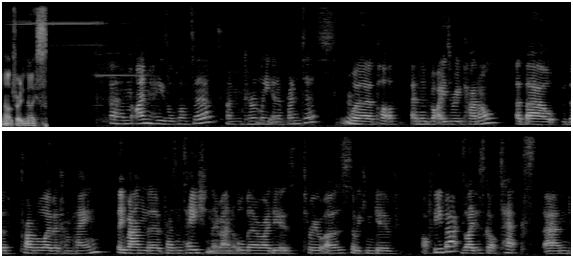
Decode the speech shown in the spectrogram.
that was really nice. Um, I'm Hazel Potter. I'm currently an apprentice. Hmm. We're part of an advisory panel about the Proud All Over campaign. They ran the presentation, they ran all their ideas through us so we can give our feedback. I just got texts and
